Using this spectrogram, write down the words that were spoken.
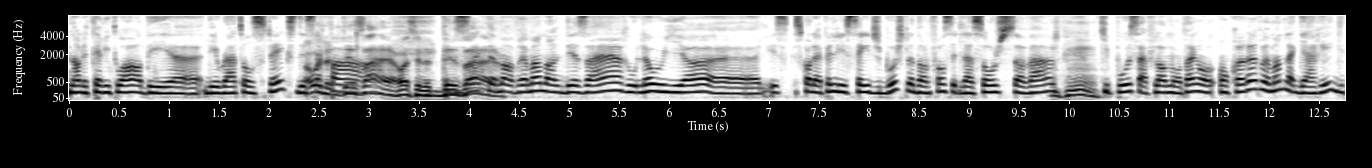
dans le territoire des, euh, des rattlesnakes, des ah oui, le serpents. désert, ouais, c'est le désert. Exactement, vraiment dans le désert, où, là où il y a euh, les- ce qu'on appelle les sagebrush. Là, dans le fond, c'est de la sauge sauvage Mhm. qui pousse à flanc de montagne. On, on croirait vraiment de la garrigue.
